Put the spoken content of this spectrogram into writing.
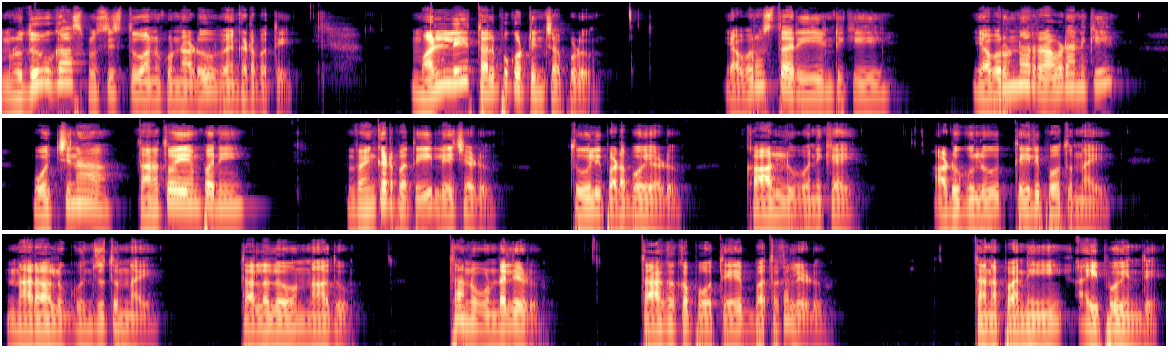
మృదువుగా స్పృశిస్తూ అనుకున్నాడు వెంకటపతి. మళ్ళీ తలుపు కొట్టించప్పుడు. ఎవరొస్తారు ఈ ఇంటికి? ఎవరున్నారు రావడానికి? వచ్చినా తనతో ఏం పని? వెంకటపతి లేచాడు. తూలి పడబోయాడు. కాళ్ళు వణికాయి. అడుగులు తేలిపోతున్నాయి. నరాలు గుంజుతున్నాయి. తలలో నాదు. తను ఉండలేడు. తాగకపోతే బతకలేడు. తన పని అయిపోయింది.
